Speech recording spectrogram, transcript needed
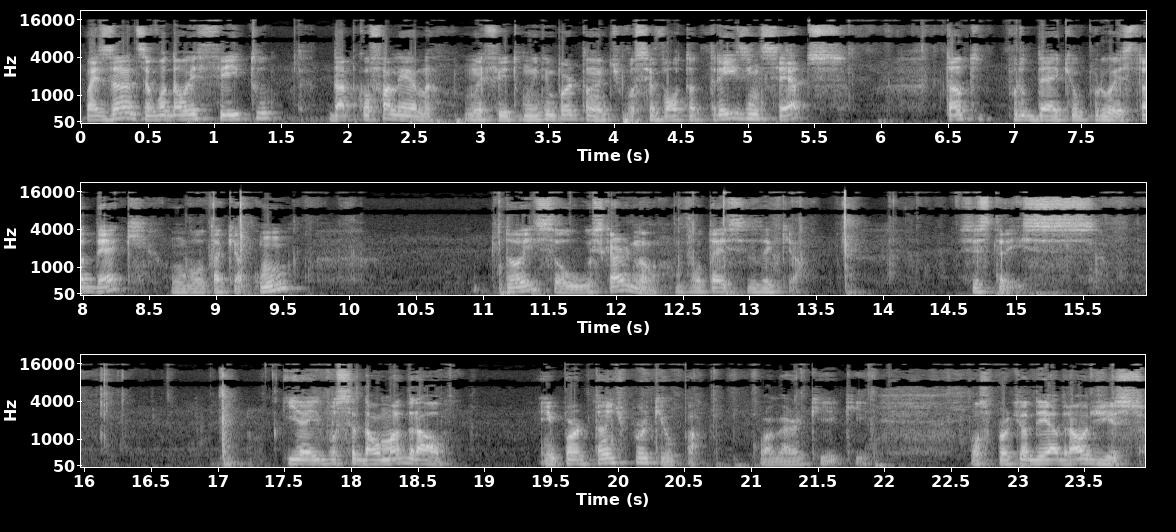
Mas antes eu vou dar o efeito da picofalena, um efeito muito importante. Você volta três insetos, tanto pro deck ou pro extra deck. Vamos voltar aqui, ó. Um, dois, ou o Scar não. Vou voltar esses aqui, ó. Esses três. E aí você dá uma draw. É importante porque, opa, com o aqui, aqui. Vamos supor que eu dei a draw disso.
